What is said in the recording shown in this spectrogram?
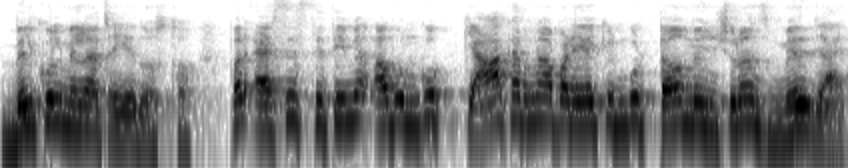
बिल्कुल मिलना चाहिए दोस्तों। पर ऐसी स्थिति में अब उनको क्या करना पड़ेगा कि उनको टर्म इंश्योरेंस मिल जाए?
